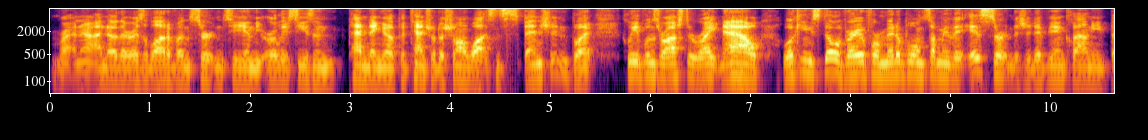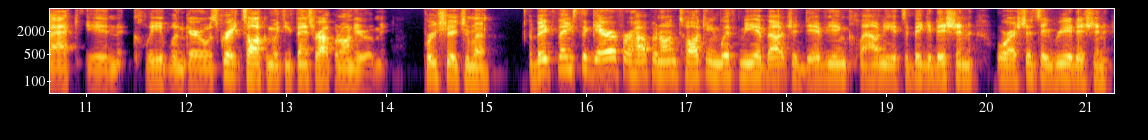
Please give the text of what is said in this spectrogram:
Right now, I know there is a lot of uncertainty in the early season pending a potential Deshaun Watson suspension, but Cleveland's roster right now looking still very formidable and something that is certain to Jadeveon Clowney back in Cleveland. Gary, it was great talking with you. Thanks for hopping on here with me. Appreciate you, man. A big thanks to Garrett for hopping on talking with me about Jadeveon Clowney. It's a big addition, or I should say, re-addition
